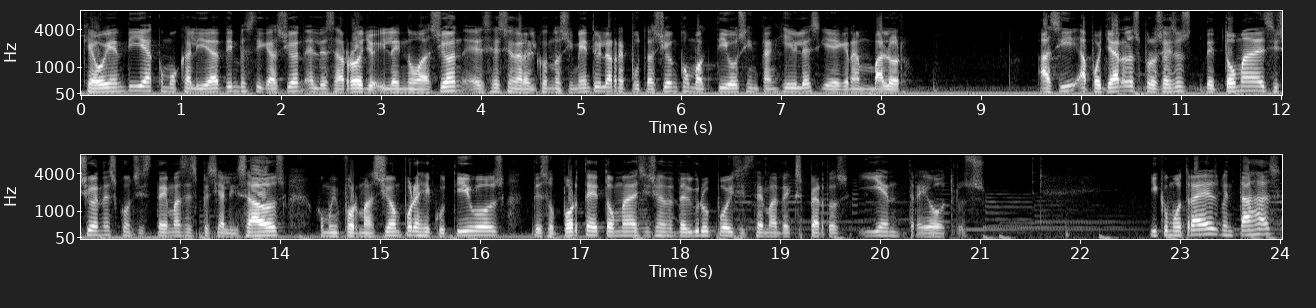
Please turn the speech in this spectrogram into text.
que hoy en día como calidad de investigación, el desarrollo y la innovación es gestionar el conocimiento y la reputación como activos intangibles y de gran valor. Así, apoyar a los procesos de toma de decisiones con sistemas especializados como información por ejecutivos, de soporte de toma de decisiones del grupo y sistemas de expertos y entre otros. Y como trae desventajas,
